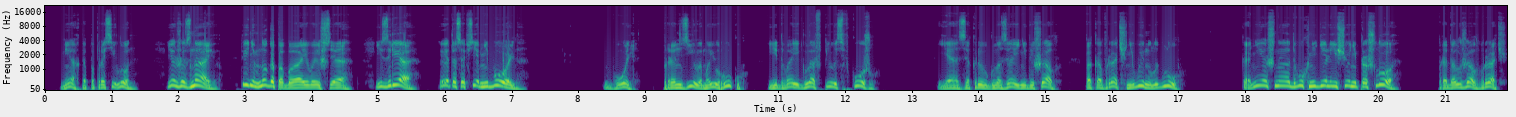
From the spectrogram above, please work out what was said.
— мягко попросил он. «Я же знаю, ты немного побаиваешься. И зря, это совсем не больно». Боль пронзила мою руку, едва игла впилась в кожу. Я закрыл глаза и не дышал, пока врач не вынул иглу. «Конечно, двух недель еще не прошло», — продолжал врач,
